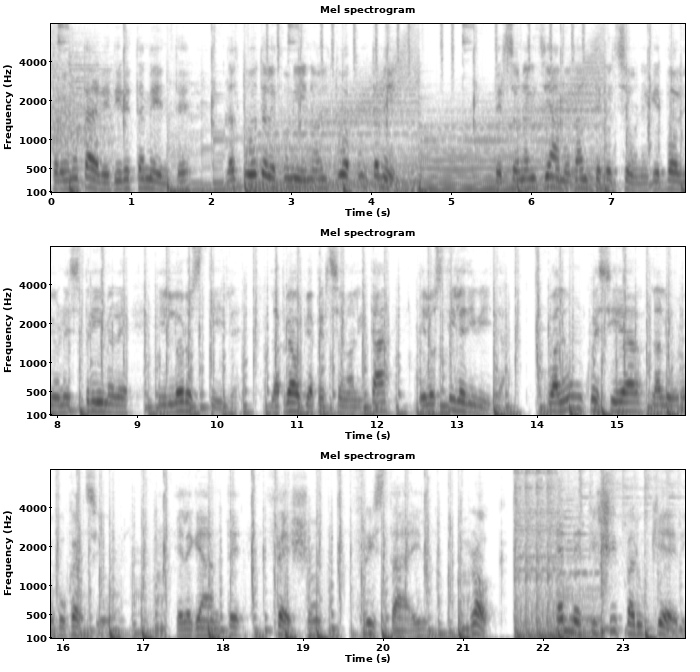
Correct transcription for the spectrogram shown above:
prenotare direttamente dal tuo telefonino il tuo appuntamento. Personalizziamo tante persone che vogliono esprimere il loro stile, la propria personalità e lo stile di vita, qualunque sia la loro vocazione. Elegante, fashion, freestyle, rock MTC Parrucchieri,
